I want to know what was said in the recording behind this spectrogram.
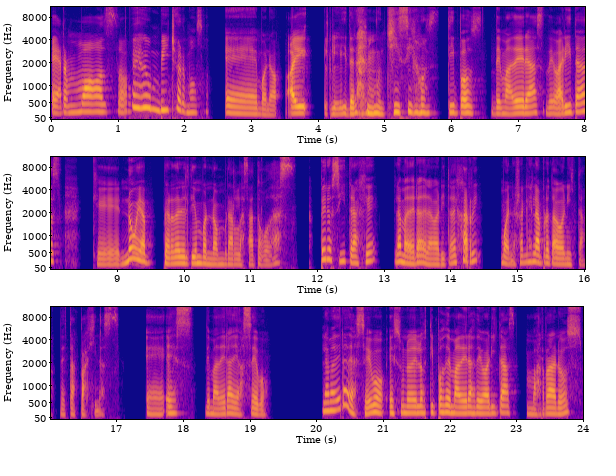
hermoso. Es un bicho hermoso. Eh, bueno, hay literal muchísimos tipos de maderas, de varitas, que no voy a perder el tiempo en nombrarlas a todas, pero sí traje la madera de la varita de Harry, bueno, ya que es la protagonista de estas páginas. Eh, es de madera de acebo. La madera de acebo es uno de los tipos de maderas de varitas más raros.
